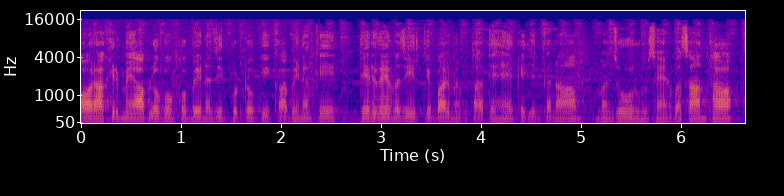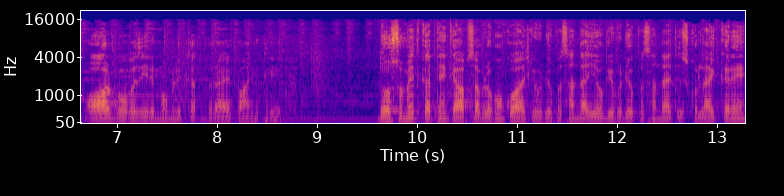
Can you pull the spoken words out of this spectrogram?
और आखिर में आप लोगों को बेनज़ीर भुट्टो की काबीना के तेरहवें वज़ीर के बारे में बताते हैं कि जिनका नाम मंजूर हुसैन वसान था और वो वज़ीर ममलिकत बरए पानी थे। दोस्तों, उम्मीद करते हैं कि आप सब लोगों को आज की वीडियो पसंद आई होगी। वीडियो पसंद आए तो इसको लाइक करें।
